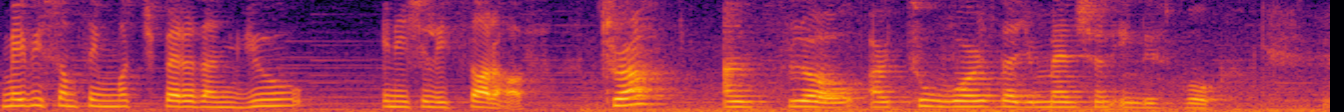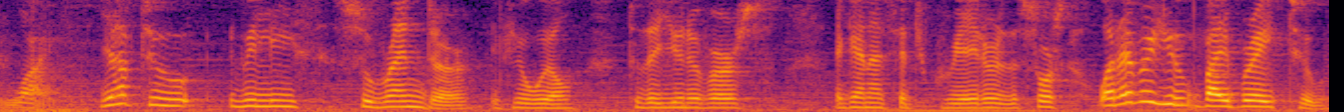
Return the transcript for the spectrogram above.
maybe something much better than you initially thought of. Trust and flow are two words that you mentioned in this book. Why? You have to release, surrender, if you will, to the universe. Again, I said to creator, the source, whatever you vibrate to,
